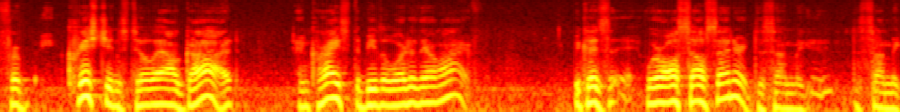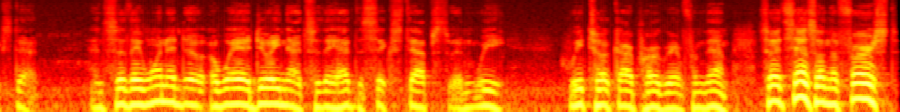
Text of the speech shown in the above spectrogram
for Christians to allow God and Christ to be the Lord of their life. Because we're all self centered to some, to some extent. And so they wanted a, a, way of doing that, so they had the six steps, and we, we took our program from them. So it says on the first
